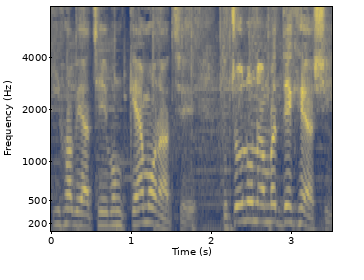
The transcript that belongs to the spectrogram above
কীভাবে আছে এবং কেমন আছে। তো চলুন আমরা দেখে আসি।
